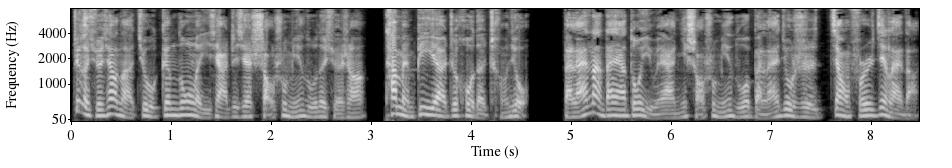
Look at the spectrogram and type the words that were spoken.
这个学校呢，就跟踪了一下这些少数民族的学生，他们毕业之后的成就。本来呢，大家都以为啊，你少数民族本来就是降分进来的，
